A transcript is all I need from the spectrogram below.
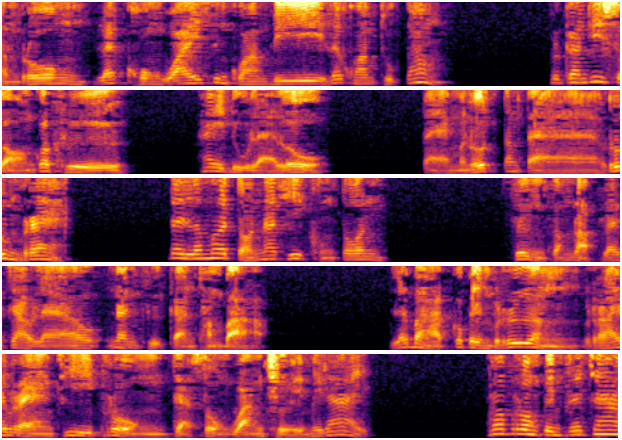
ดำรงและคงไว้ซึ่งความดีและความถูกต้อง ประการที่สองก็คือ ให้ดูแลโลก แต่มนุษย์ตั้งแต่รุ่นแรก ได้ละเมิดต่อหน้าที่ของตน ซึ่งสำหรับพระเจ้าแล้วนั่นคือการทำบาป และบาปก็เป็นเรื่องร้ายแรงที่พระองค์จะทรงวางเฉยไม่ได้ เพราะพระองค์เป็นพระเจ้า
